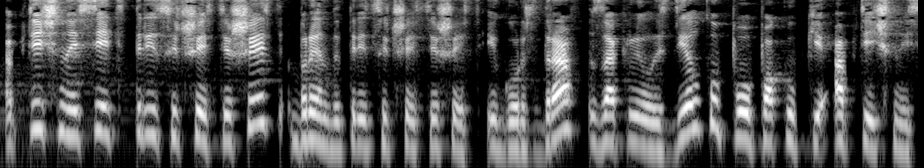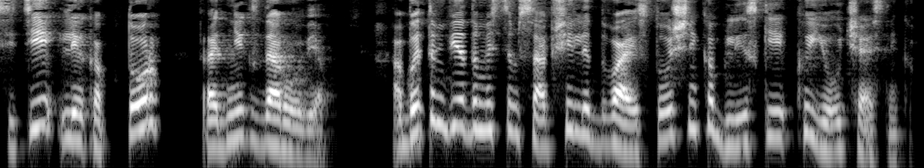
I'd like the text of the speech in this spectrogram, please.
Аптечная сеть 36,6, бренды 36,6 и Горздрав закрыла сделку по покупке аптечной сети Лекоптор «Родник здоровья». Об этом ведомостям сообщили два источника, близкие к ее участникам.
